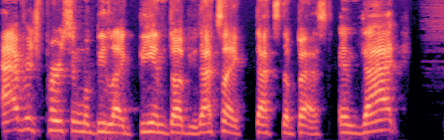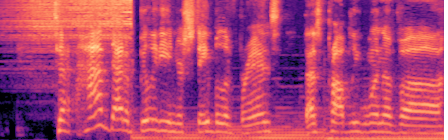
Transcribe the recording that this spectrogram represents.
average person would be like B&W. That's like, that's the best. And that, to have that ability in your stable of brands, that's probably one of, uh,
